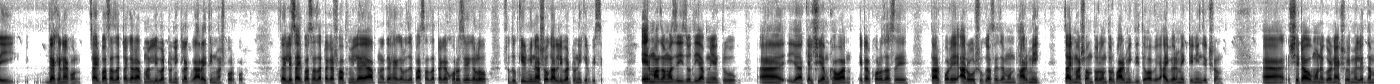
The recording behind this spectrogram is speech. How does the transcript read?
এই দেখেন এখন, চার পাঁচ হাজার টাকার আপনার লিভার টনিক লাগবে আড়াই, তিন মাস পর পর। তাইলে চার পাঁচ হাজার টাকা সব মিলাইয়া আপনার দেখা গেল যে পাঁচ হাজার টাকা খরচ হয়ে গেল শুধু কৃমিনাশক আর লিভার টনিকের পিছে। এর মাঝামাঝি যদি আপনি একটু ইয়া ক্যালসিয়াম খাওয়ান, এটার খরচ আছে। তারপরে আরও অসুখ আছে, যেমন ভার্মিক, চার মাস অন্তর অন্তর ভার্মিক দিতে হবে, আইভারমেকটিন ইঞ্জেকশন সেটাও মনে করেন একশো এম এর দাম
